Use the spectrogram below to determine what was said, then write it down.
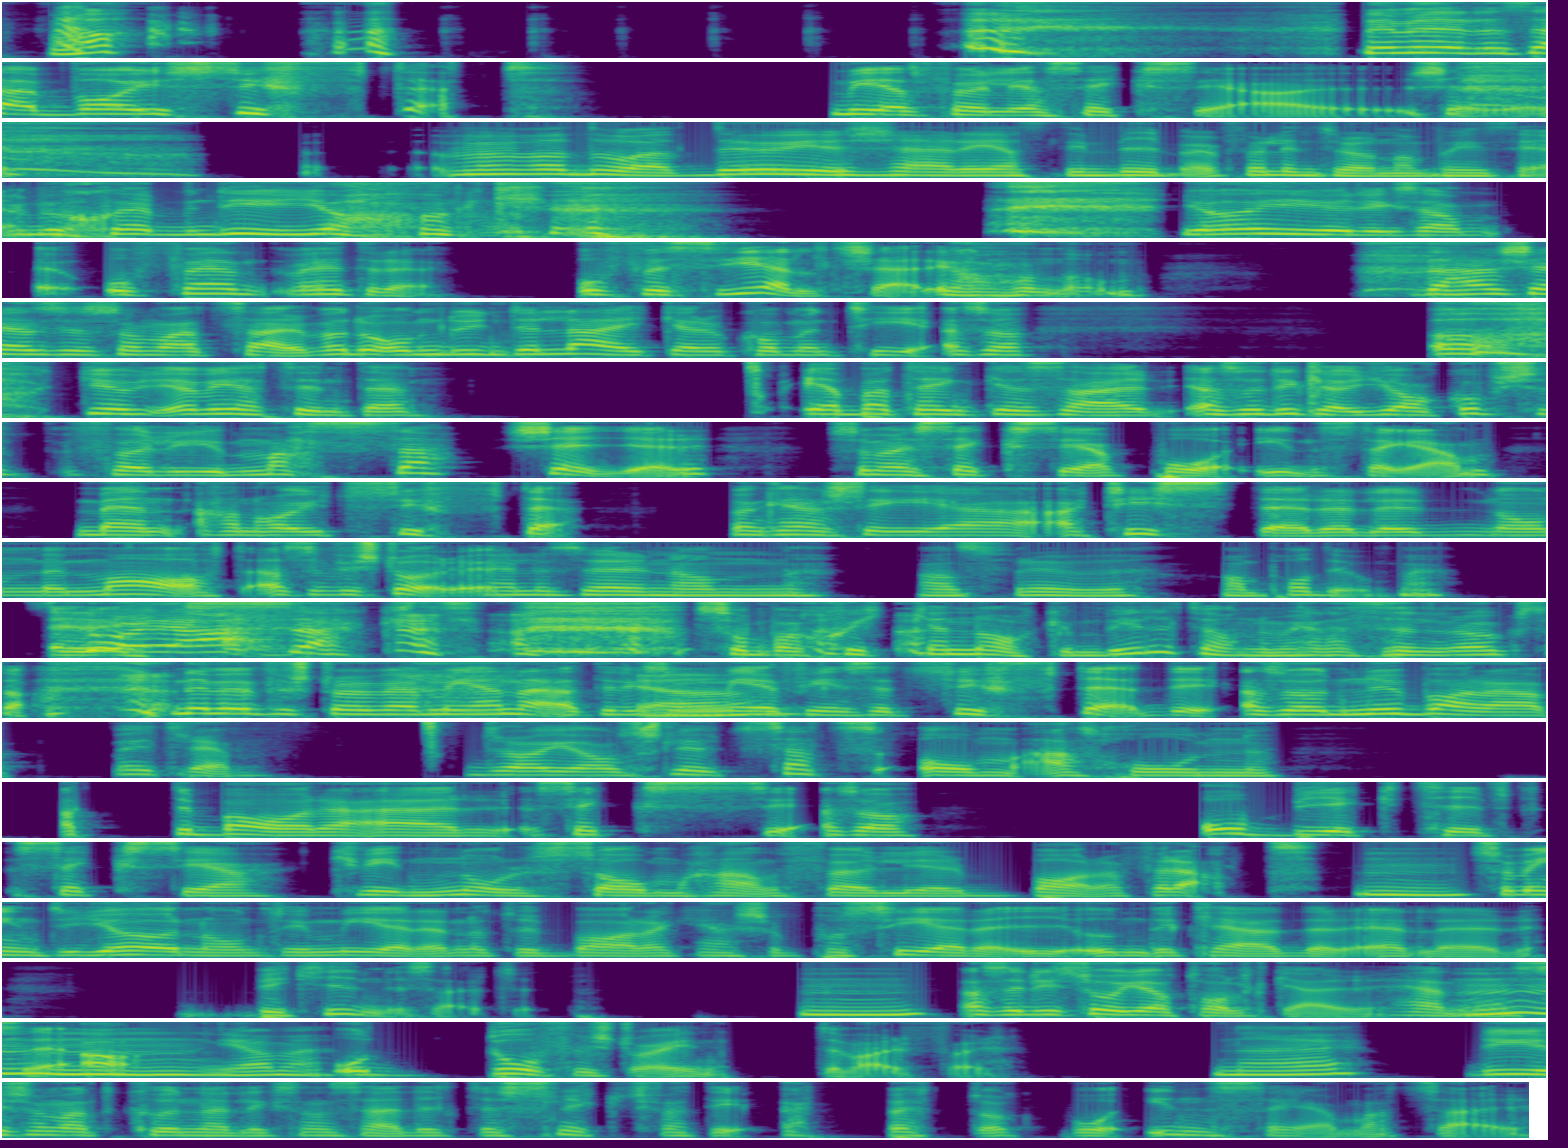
Nej men är det så här, vad är syftet med att följa sexiga tjejer? Men vad då? Du är ju kär i Justin Bieber. Följer inte du honom på Instagram? Men själv, men det är ju jag. Jag är ju liksom offent, vad heter det? officiellt kär i honom. Det här känns ju som att, så här, vadå, om du inte likar och kommenterar, alltså, åh gud jag vet inte. Jag bara tänker så här, alltså det är klart Jakob följer ju massa tjejer som är sexiga på Instagram, men han har ju ett syfte. De kanske är artister eller någon med mat, alltså förstår du? Eller så är det någon hans fru har en podd ihop med. Exakt! Som bara skickar nakenbilder till honom hela tiden också. Nej men förstår du vad jag menar? Att det liksom Ja. mer finns ett syfte. Det, alltså nu bara, vad heter det, drar jag en slutsats om att hon, att det bara är sexi, alltså objektivt sexiga kvinnor som han följer bara för att. Mm. Som inte gör någonting mer än att typ bara kanske posera i underkläder eller bikinisar. Typ. Mm. Alltså det är så jag tolkar hennes, Mm, ja. mm, med. Och då förstår jag inte varför. Nej. Det är ju som att kunna liksom så lite snyggt för att det är öppet och på Instagram att så här,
